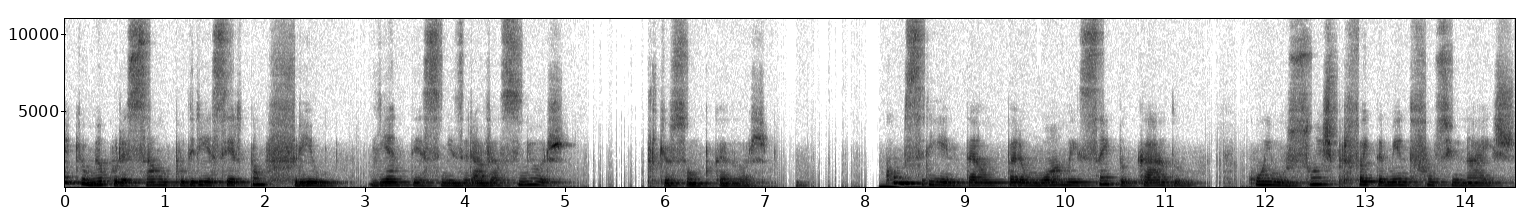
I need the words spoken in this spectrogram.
Que é que o meu coração poderia ser tão frio diante desse miserável Senhor? Porque eu sou um pecador. Como seria então para um homem sem pecado, com emoções perfeitamente funcionais,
